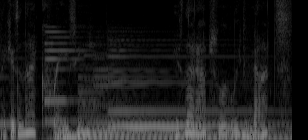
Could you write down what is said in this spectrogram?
Like, isn't that crazy? Isn't that absolutely nuts?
